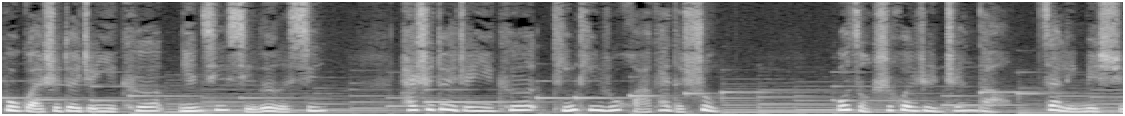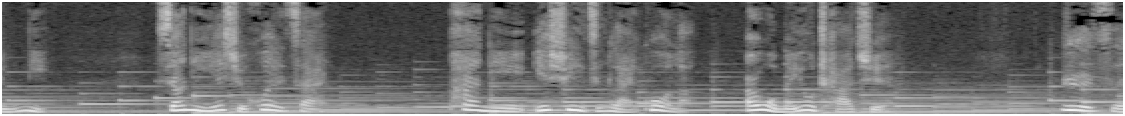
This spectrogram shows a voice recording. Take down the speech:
不管是对着一颗年轻喜乐的心，还是对着一棵亭亭如华盖的树，我总是会认真的在里面寻你，想你也许会在，怕你也许已经来过了。而我没有察觉，日子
